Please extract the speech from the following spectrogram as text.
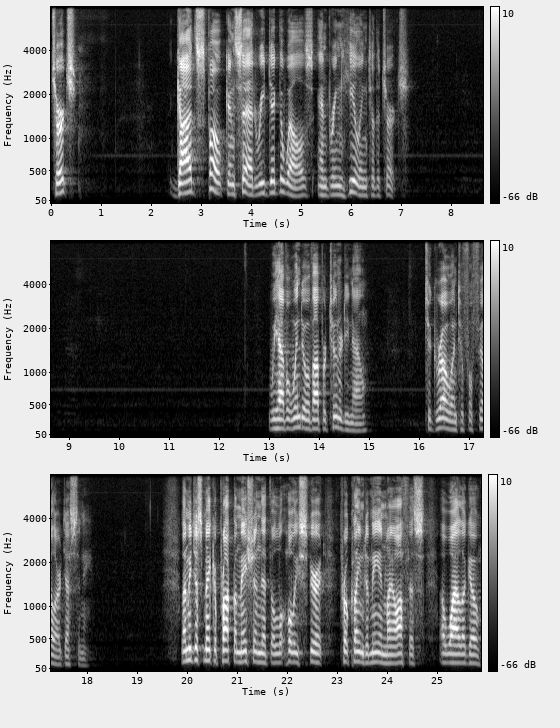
Church, God spoke and said, Redig the wells and bring healing to the church. We have a window of opportunity now to grow and to fulfill our destiny. Let me just make a proclamation that the Holy Spirit proclaimed to me in my office a while ago.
